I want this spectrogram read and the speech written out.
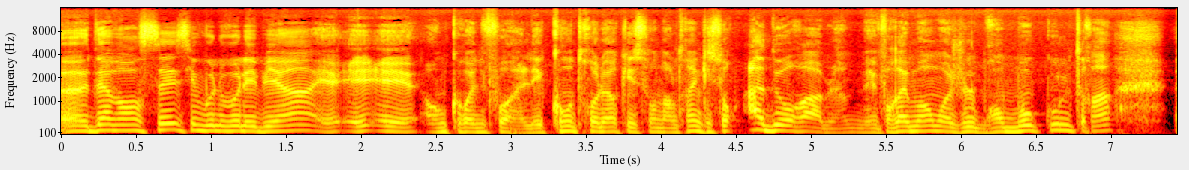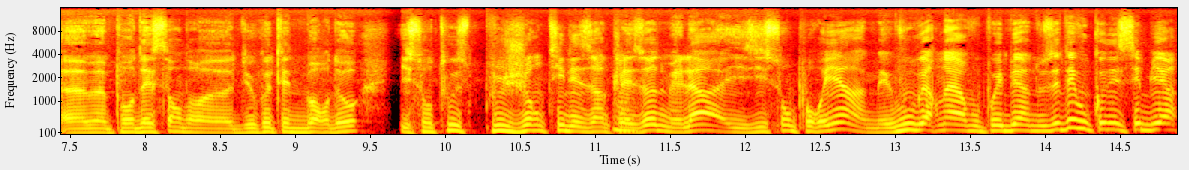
euh, d'avancer si vous le voulez bien. Et, et- et encore une fois, les contrôleurs qui sont dans le train, qui sont adorables. hein. Mais vraiment, moi, je le prends beaucoup le train euh, pour descendre euh, du côté de Bordeaux. Ils sont tous plus gentils les uns que les autres, mais là, ils y sont pour rien. Mais vous, Bernard, vous pouvez bien nous aider. Vous connaissez bien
